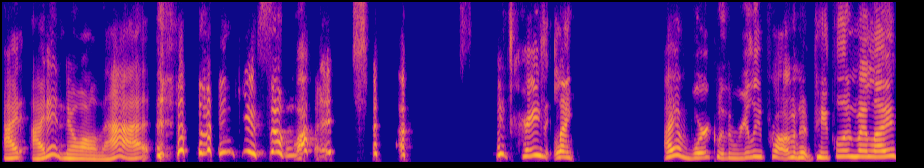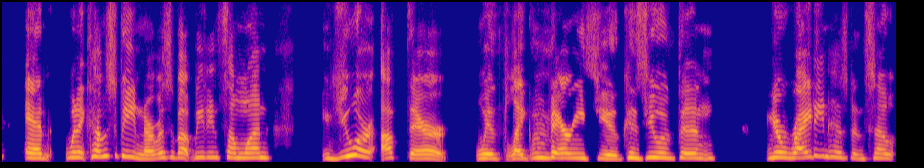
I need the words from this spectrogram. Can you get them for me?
I, I didn't know all that. Thank you so much. it's crazy. Like, I have worked with really prominent people in my life. And when it comes to being nervous about meeting someone, you are up there with like very few because you have been, your writing has been so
